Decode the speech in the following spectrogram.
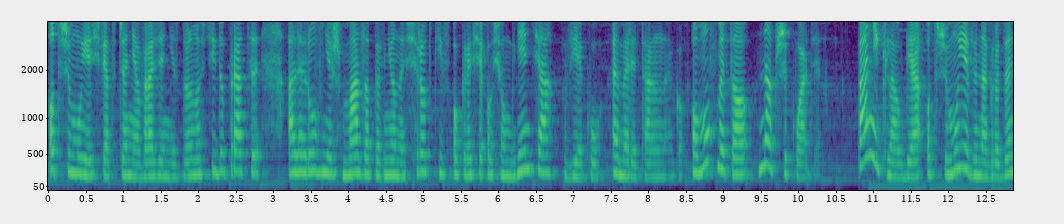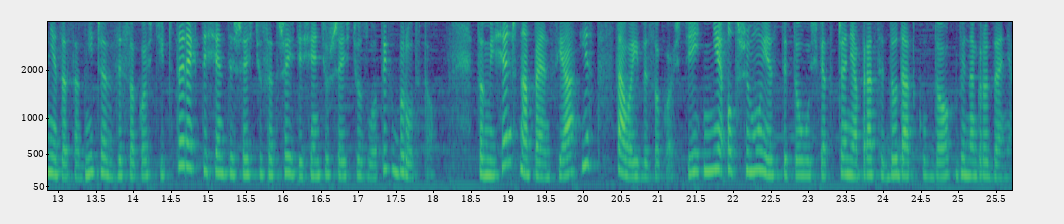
otrzymuje świadczenia w razie niezdolności do pracy, ale również ma zapewnione środki w okresie osiągnięcia wieku emerytalnego. Omówmy to na przykładzie. Pani Klaudia otrzymuje wynagrodzenie zasadnicze w wysokości 4666 zł brutto. Comiesięczna pensja jest w stałej wysokości, nie otrzymuje z tytułu świadczenia pracy dodatków do wynagrodzenia.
